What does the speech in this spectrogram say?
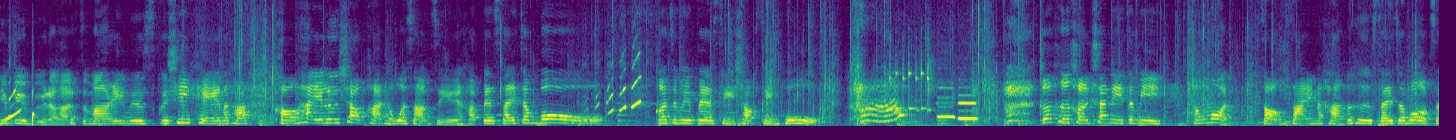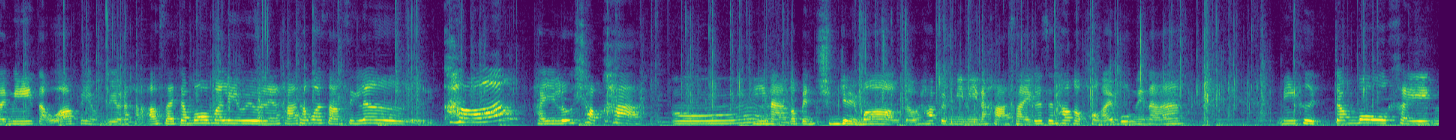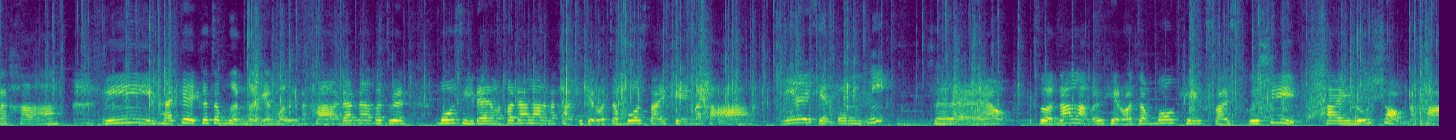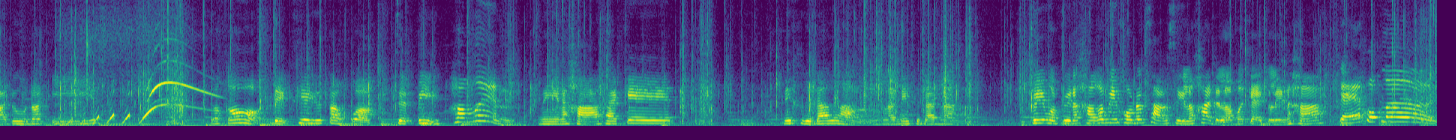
พี่ปิ่มบิวนะคะ จะมารีวิวสกูชี่เค้กนะคะ ของไฮลูชอปค่ะ ทั้งหมด3สีนะคะ เป็นไซส์จัมโบ้ ก็จะมีเป็นสีช็อกสีชมพูก็คือคอลเลคชันนี้จะมีทั้งหมด 2 ไซส์นะคะ ก็คือไซส์จัมโบ้กับไซส์มินิแต่ว่าปิ่มบิวนะคะ เอาไซส์จัมโบ้มารีวิวเลยนะคะ ทั้งหมด3สีเลยของไฮลูชอปค่ะอ๋อนี่นะก็เป็นชิ้นใหญ่มาก แต่ว่าถ้าเป็นมินินะคะ ไซส์ก็จะเท่ากับของไอบูมเลยนะ นี่คือจัมโบ้เค้กนะคะ นี่แพ็กเกจก็จะเหมือนเหมือนกันหมดเลยนะคะ ด้านหน้าก็จะเป็นโบสีแดงแล้วก็ด้านล่างนะคะ จะเขียนว่าจัมโบ้ไซส์เค้กนะคะ นี่เลยเขียนตรงนี้ใช่แล้ว ส่วนด้านหลังก็จะเขียนว่าจัมโบ้เค้กไซส์สควิชชี่ไฮรูช็อปนะคะดู not eat แล้วก็เด็กที่อายุต่ำกว่า 7 ปีห้ามเล่นนี่นะคะแพ็กเกจนี่คือด้านหลังและนี่คือด้านหน้า ฟิล์มกับฟิล์มนะคะ ก็มีครบทั้งสามสีแล้วค่ะ เดี๋ยวเรามาแกะกันเลยนะคะ แกะครบเลย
